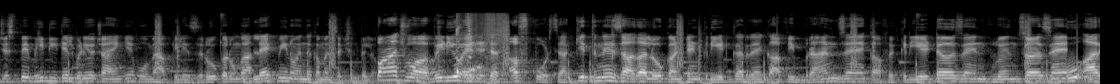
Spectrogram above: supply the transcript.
जिस पे भी डिटेल वीडियो चाहेंगे, वो मैं आपके लिए ज़रूर करूँगा। Let me know in the comment section below पांचवा वीडियो एडिटर ऑफ़ कोर्स यार, कितने ज़्यादा लोग कंटेंट क्रिएट कर रहे हैं। काफ़ी ब्रांड्स हैं, काफ़ी क्रिएटर्स हैं इन्फ्लुएंसर्स हैं वो are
